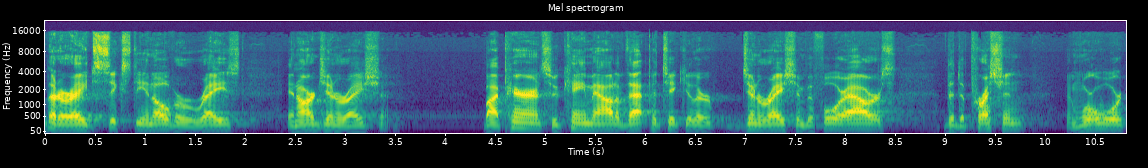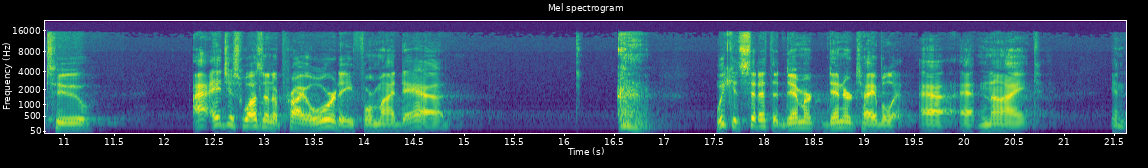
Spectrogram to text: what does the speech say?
that are age 60 and over, raised in our generation by parents who came out of that particular generation before ours, the Depression and World War II. I, it just wasn't a priority for my dad we could sit at the dinner, dinner table at, at night in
